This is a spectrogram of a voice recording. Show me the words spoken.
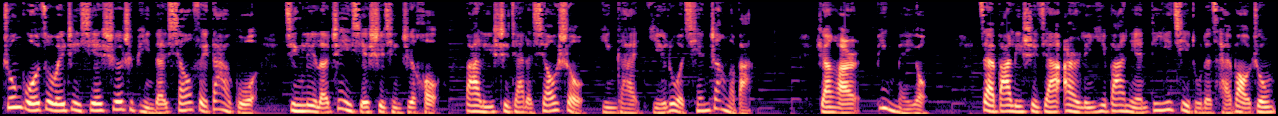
中国作为这些奢侈品的消费大国，经历了这些事情之后，巴黎世家的销售应该一落千丈了吧？然而并没有，在巴黎世家二零一八年第一季度的财报中，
